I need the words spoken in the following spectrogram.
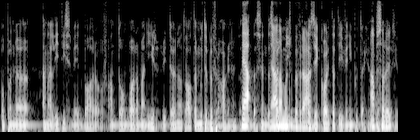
op een uh, analytisch meetbare of aantoonbare manier return uithaalt. Dat moeten bevragen. Hè. Dat, ja, dat, zijn, dat, ja, dat moeten bevragen. Dat is die kwalitatieve input dat je Absoluut.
